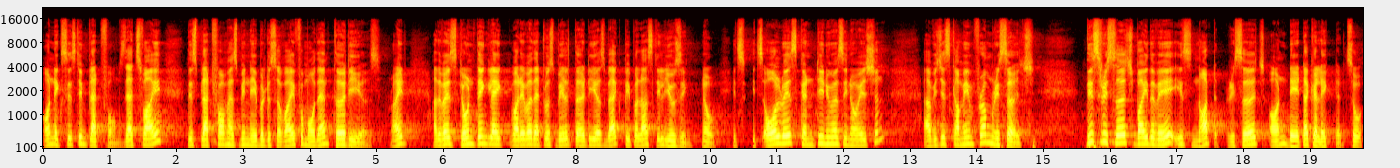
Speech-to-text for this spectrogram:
on existing platforms. That's why this platform has been able to survive for more than 30 years, right? Otherwise don't think like whatever that was built 30 years back people are still using. No, it's, it's always continuous innovation uh, which is coming from research. This research, by the way, is not research on data collected. So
